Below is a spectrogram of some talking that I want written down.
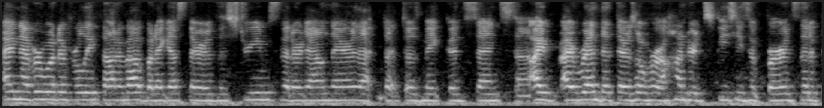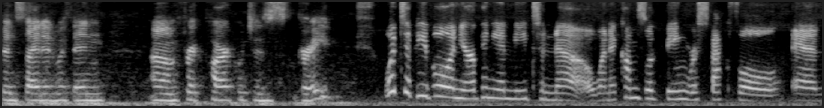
I never would have really thought about, but I guess there are the streams that are down there. That that does make good sense. Uh, I I read that there's over a hundred species of birds that have been sighted within um, Frick Park, which is great. What do people, in your opinion, need to know when it comes with being respectful and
